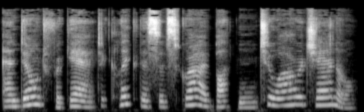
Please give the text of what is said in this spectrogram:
and don't forget to click the subscribe button to our channel.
